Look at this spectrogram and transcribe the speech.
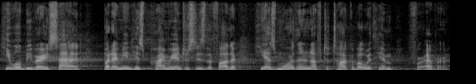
he will be very sad. But I mean, his primary interest is the Father. He has more than enough to talk about with him forever.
